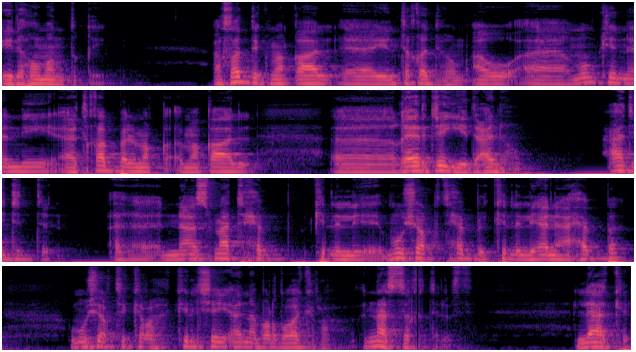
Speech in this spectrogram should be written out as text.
إذا هو منطقي. أصدق مقال آه، ينتقدهم أو آه، ممكن أني أتقبل مقال غير جيد عنهم. عادي جدا. الناس ما تحب كل اللي مو شرط تحب كل اللي أنا أحبه ومو شرط تكره كل شيء أنا برضو أكره. الناس تختلف. لكن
